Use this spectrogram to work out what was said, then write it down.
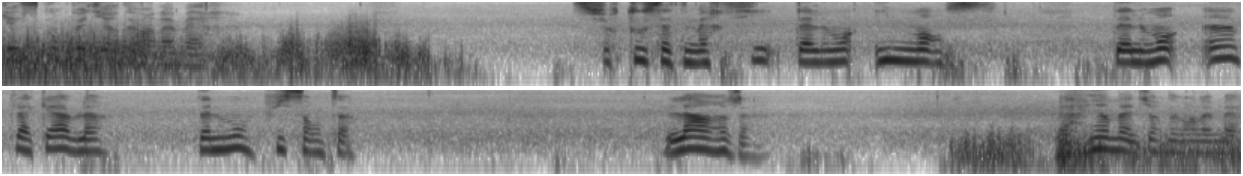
Qu'est-ce qu'on peut dire devant la mer? Surtout cette merci tellement immense, tellement implacable, tellement puissante, large, rien à dire devant la mer.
